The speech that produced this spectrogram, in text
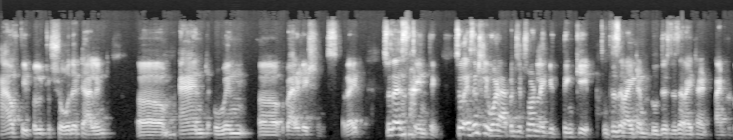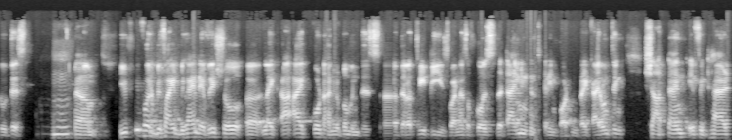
have people to show their talent um, and win uh, validations, right? So that's the same thing. So essentially, what happens? It's not like you think, hey, this is the right time to do this. This is the right time, to do this. Mm-hmm. Um, usually, for behind behind every show, uh, like I, I, quote Anupam in this, uh, there are three T's. One is, of course, the timing is very important. Right? I don't think Shark Tank, if it had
